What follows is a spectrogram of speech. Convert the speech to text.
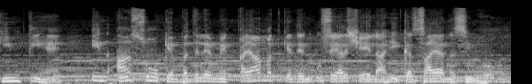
कीमती हैं, इन आंसुओं के बदले में कयामत के दिन उसे अरश इलाही का साया नसीब होगा।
